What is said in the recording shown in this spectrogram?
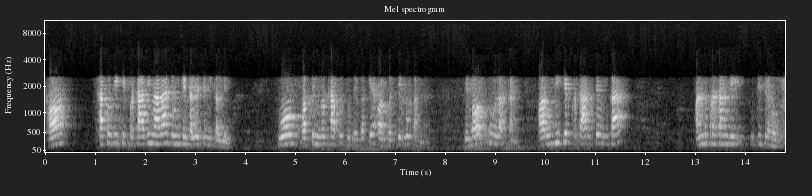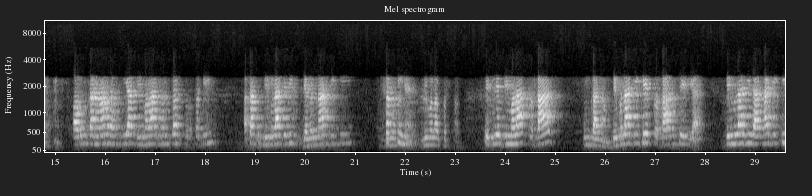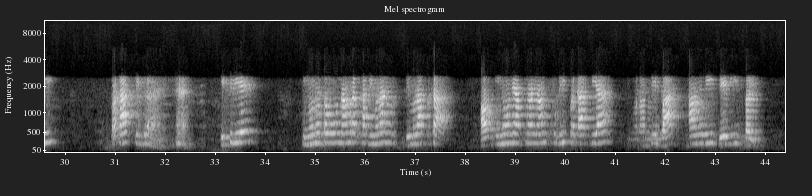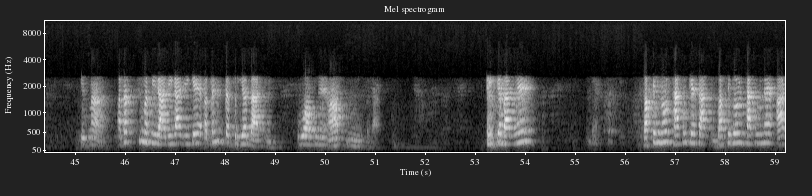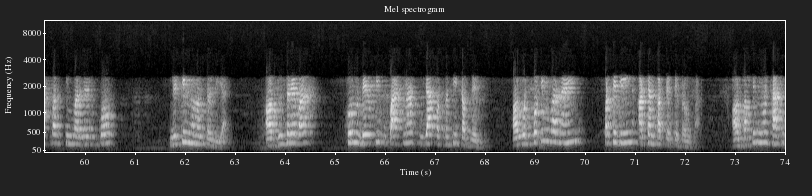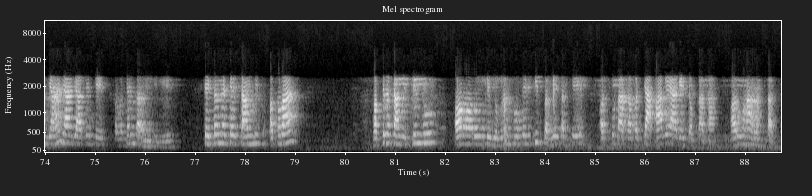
और ठाकुर जी की प्रसादी माला जो उनके गले से निकल गई वो भक्ति विनोद ठाकुर को देकर के और बच्चे को पहना ये बहुत शुभ लक्षण और उन्हीं के प्रसाद से उनका अन्न प्रसंग भी उसी से हो गया। और उनका नाम रख दिया विमला नंदकर सरस्वती। अर्थात विमला देवी जगन्नाथ जी की शक्ति है। विमला प्रसाद। इसलिए विमला प्रसाद उनका नाम। विमला जी के प्रसाद से लिया। विमला जी राधा जी की प्रकाश विग्रह है। इसलिए इन्होंने तो वो नाम रखा विमला विमला प्रसाद। और इन्होंने अपना नाम खुद ही प्रकाश किया। भानवी देवी दई कितना? अर्थात श्रीमती राधिका जी के अत्यंत प्रिय दासी वो अपने आप प्रकाश इसके बाद में भक्ति विनोद ठाकुर के साथ भक्ति विनोद ठाकुर ने आठ वर्ष की उम्र में उनको नृसिंह मंत्र दिया। और दूसरे वर्ष कुर्म देव की उपासना पूजा पद्धति सब दे दी। और वो छोटी उम्र में ही प्रतिदिन अर्चन करते थे प्रभु का। और भक्ति विनोद ठाकुर जहाँ जहाँ जाते थे प्रवचन करने के लिए। चैतन्य चैतामृत अथवा भक्ति रसामृत सिंधु और और उनके जो ग्रंथ होते सिर पर ले करके और छोटा सा बच्चा आगे आगे चलता था और वहाँ रखता था।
